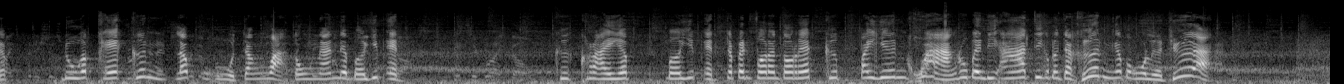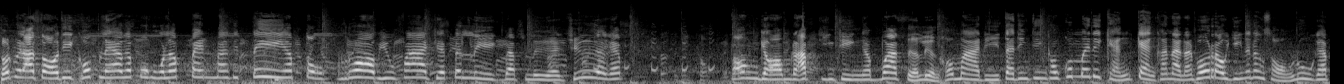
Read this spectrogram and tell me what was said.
ครับ ดูครับเทคขึ้นแล้วโอ้โหจังหวะตรงนั้นเนี่ยเบอร์ยี่สิบเอ็ดคือใครครับเบอร์ยี่สิบเอ็ดจะเป็นเฟอร์รันโตเรสคือไปยืนขวางรูเบนดีอาร์ที่กำลังจะขึ้นครับโอ้โหเหลือเชื่อ ทดเวลาสองทีครบแล้วครับโอ้โหแล้วเป็นมนซิตี้ครับตกรอบยูฟ่าแชมเปี้ยนลีกแบบเหลือเชื่อครับ ต้องยอมรับจริงๆครับว่าเสือเหลืองเขามาดี แต่จริง ๆเขาก็ไม่ได้แข็งแกร่งขนาดนั้น เพราะเรายิงได้ทั้งสองลูกครับ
